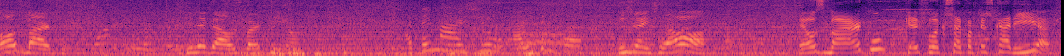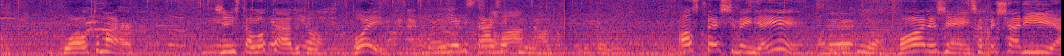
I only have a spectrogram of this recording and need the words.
Olha os barcos. Que legal os barquinhos, ó. Tem mais, viu? Aí tem pouco. E, gente, lá, ó. É os barcos que ele falou que sai pra pescaria. O alto mar. Gente, tá lotado aqui. Oi? E aí eles trazem aqui, né? Olha os peixes vendem aí? Ó. Olha, gente, a peixaria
